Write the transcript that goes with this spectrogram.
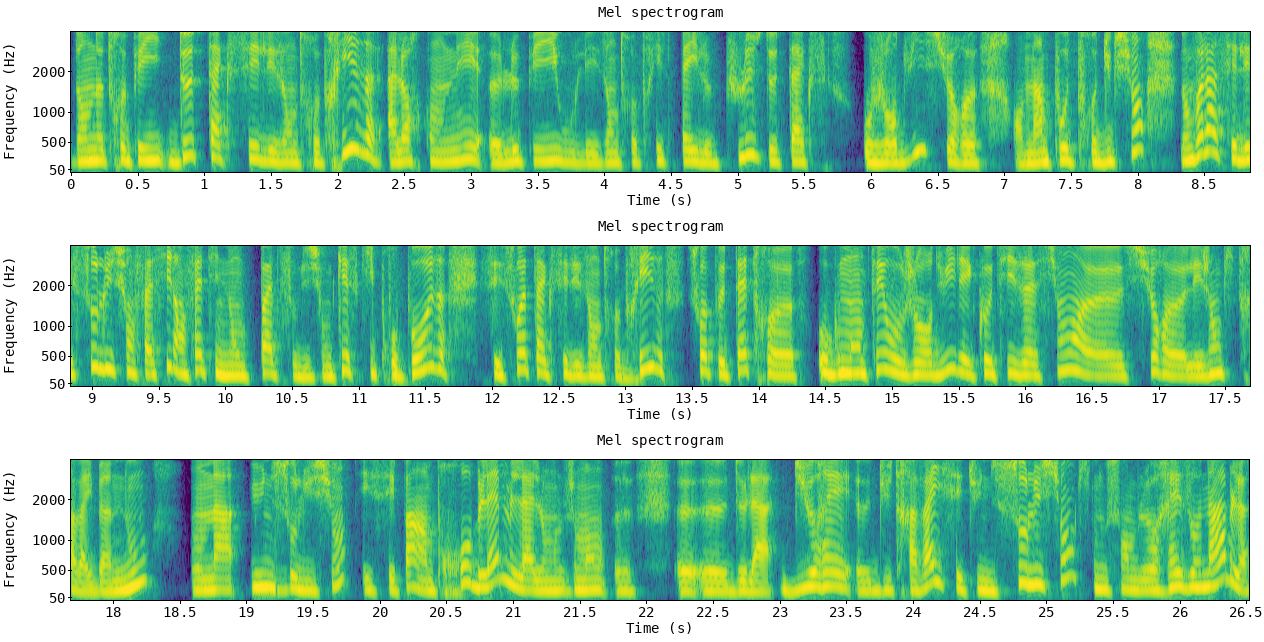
dans notre pays de taxer les entreprises, alors qu'on est euh, le pays où les entreprises payent le plus de taxes aujourd'hui sur en impôts de production. Donc voilà, c'est les solutions faciles. En fait, ils n'ont pas de solution. Qu'est-ce qu'ils proposent? C'est soit taxer les entreprises, soit peut-être augmenter aujourd'hui les cotisations sur les gens qui travaillent. Ben nous, on a une mmh. solution et c'est pas un problème l'allongement euh, euh, euh, de la durée du travail, c'est une solution qui nous semble raisonnable.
